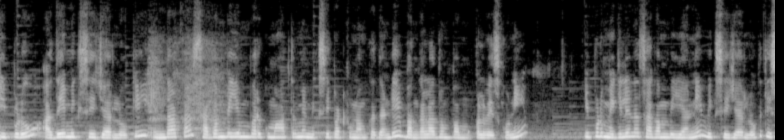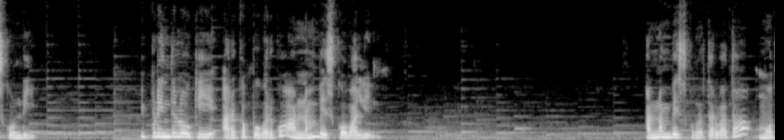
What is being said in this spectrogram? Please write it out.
ఇప్పుడు అదే మిక్సీ జార్లోకి ఇందాక సగం బియ్యం వరకు మాత్రమే మిక్సీ పట్టుకున్నాం కదండి బంగాళాదుంప ముక్కలు వేసుకొని. ఇప్పుడు మిగిలిన సగం బియ్యాన్ని మిక్సీ జార్లోకి తీసుకోండి. ఇప్పుడు ఇందులోకి అరకప్పు వరకు అన్నం వేసుకోవాలి. అన్నం వేసుకున్న తర్వాత మూత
